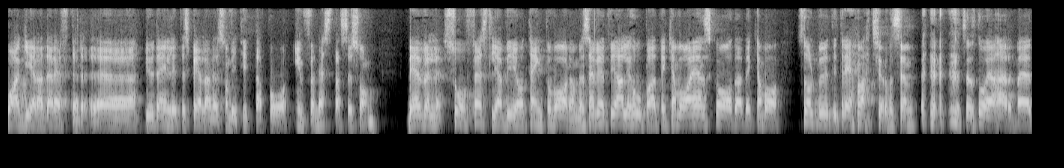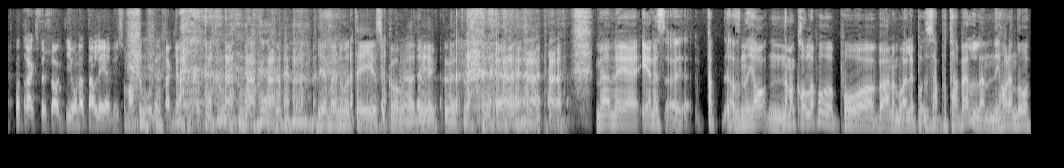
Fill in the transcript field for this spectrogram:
och agera därefter. Eh, bjuda in lite spelare som vi tittar på inför nästa säsong. Det är väl så festliga vi har tänkt att vara. Men sen vet vi allihopa att det kan vara en skada, det kan vara stolpe ut i tre matcher och sen, sen står jag här med ett kontraktsförslag till Jonathan Levi som han förmodligen tackar nej till. Ge mig nummer 10 så kommer jag direkt. Vet du. Men eh, Enes, eh, att, alltså, när, jag, när man kollar på, på Värnamo, eller på, så här, på tabellen. Ni har ändå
